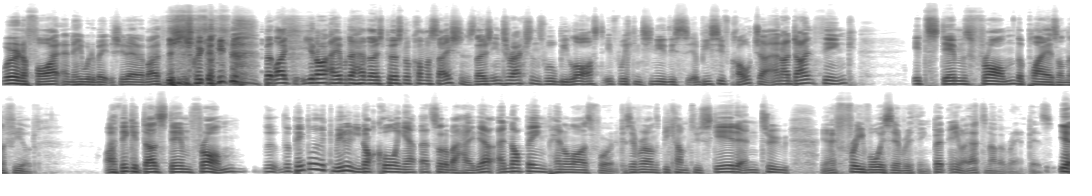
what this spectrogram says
we're in a fight, and he would have beat the shit out of both of us just quickly. but like, you're not able to have those personal conversations. Those interactions will be lost if we continue this abusive culture, and I don't think it stems from the players on the field. I think it does stem from the, the people in the community not calling out that sort of behaviour and not being penalised for it because everyone's become too scared and too, you know, free voice everything. But anyway, that's another rant, Pez. Yeah,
